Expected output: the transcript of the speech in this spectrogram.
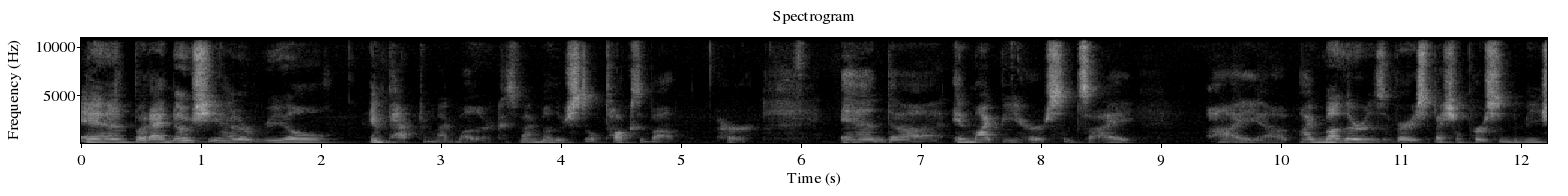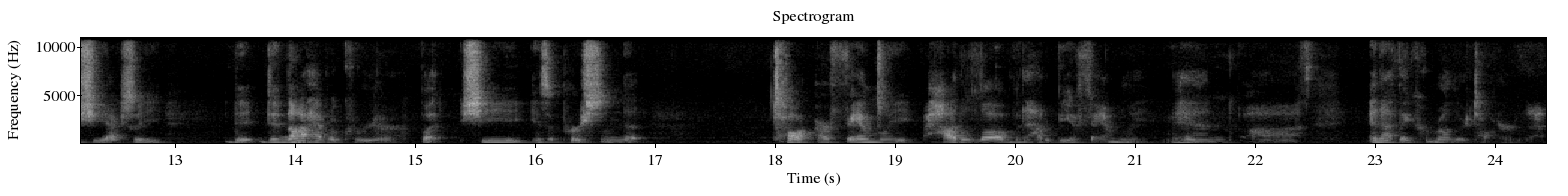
And but I know she had a real impact on my mother because my mother still talks about her. And uh, it might be her since I, I uh, my mother is a very special person to me. She actually did, did not have a career, but she is a person that taught our family how to love and how to be a family. And uh, and I think her mother taught her that.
